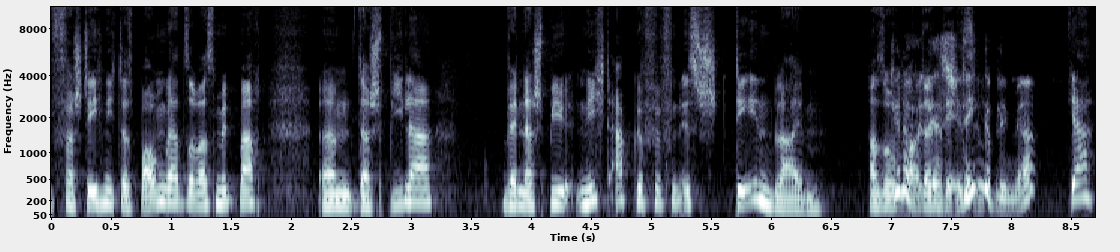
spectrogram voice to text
verstehe ich nicht, dass Baumgart sowas mitmacht, ähm, dass Spieler, wenn das Spiel nicht abgepfiffen ist, stehen bleiben. Also, genau, der, der ist stehen geblieben, ja? Ja,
